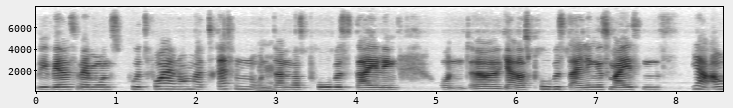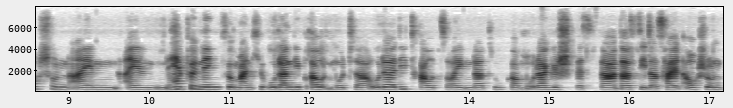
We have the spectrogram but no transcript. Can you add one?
wie wäre es, wenn wir uns kurz vorher nochmal treffen mhm. und dann das Probestyling. Und äh, ja, das Probestyling ist meistens ja auch schon ein, ein Happening für manche, wo dann die Brautmutter oder die Trauzeugen dazukommen oder Geschwister, dass die das halt auch schon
